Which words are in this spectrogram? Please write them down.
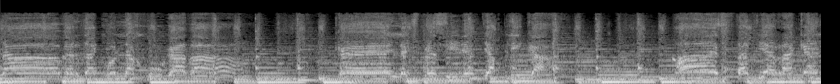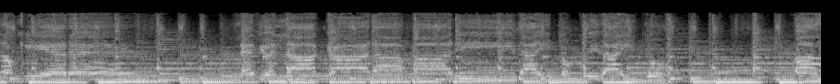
La verdad con la jugada el expresidente aplica a esta tierra que lo quiere. Le dio en la cara maridadito, cuidadito. Más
